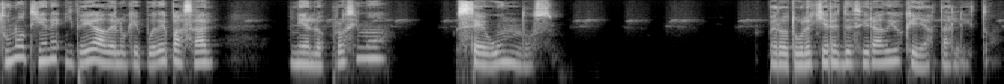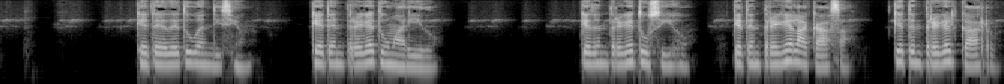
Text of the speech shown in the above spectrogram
Tú no tienes idea de lo que puede pasar ni en los próximos segundos pero tú le quieres decir a Dios que ya estás listo. Que te dé tu bendición. Que te entregue tu marido. Que te entregue tus hijos. Que te entregue la casa. Que te entregue el carro.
